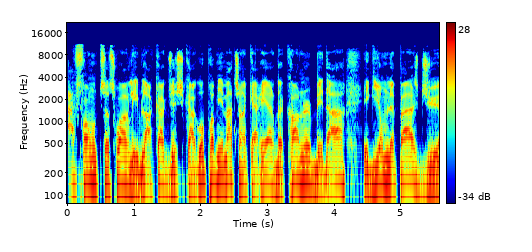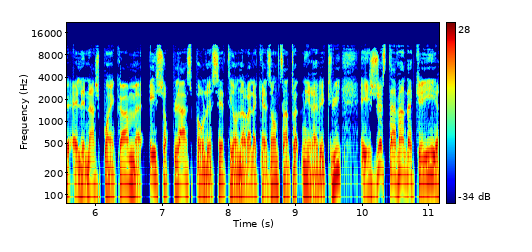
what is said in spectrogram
affrontent ce soir les Blackhawks de Chicago. Premier match en carrière de Connor Bedard et Guillaume Lepage du LNH.com est sur place pour le site et on aura l'occasion de s'entretenir avec lui. Et juste avant d'accueillir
